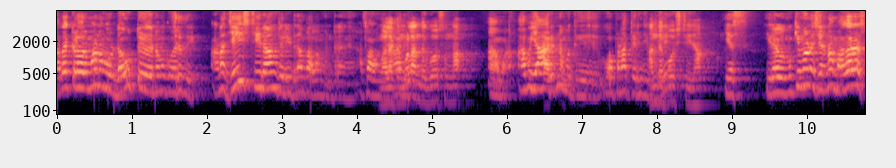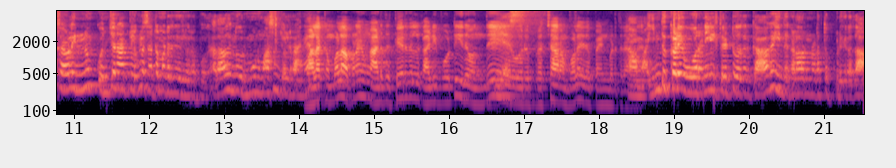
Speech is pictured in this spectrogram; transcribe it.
மதக்கலவரமா நம்ம ஒரு டவுட் நமக்கு வருது. ஆனா ஜெய் ஸ்ரீராம் சொல்லிட்டு தான் பாலம் பண்றாங்க. அப்ப அவங்க வழக்கம் போல அந்த கோஷம் தான். ஆமா. அப்ப யாருன்னு நமக்கு ஓப்பனா அந்த தெரிஞ்சுது கோஷ்டி தான். எஸ் இதுல முக்கியமான விஷயம் என்னன்னா மகாராஷ்டிராவில் இன்னும் கொஞ்ச நாட்களுக்குள்ள சட்டமன்ற தேர்தல் வரப்போகுது. அதாவது இன்னும் ஒரு மூணு மாசம் சொல்றாங்க. வழக்கம் போல அப்பனா இவங்க அடுத்த தேர்தலுக்கு அடி போட்டு இதை வந்து ஒரு பிரச்சாரம் போல இதை பயன்படுத்துறாங்க. ஆமா. இந்துக்களை ஓர் அணியில் திரட்டுவதற்காக இந்த கலவரம் நடத்தப்படுகிறதா?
